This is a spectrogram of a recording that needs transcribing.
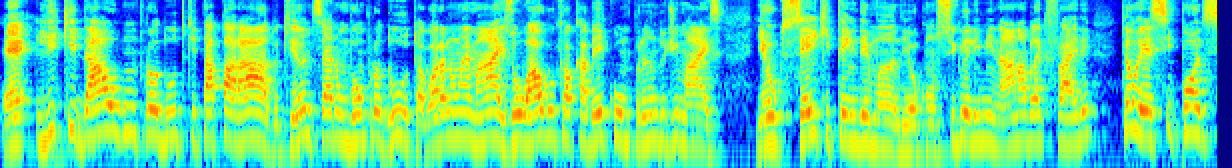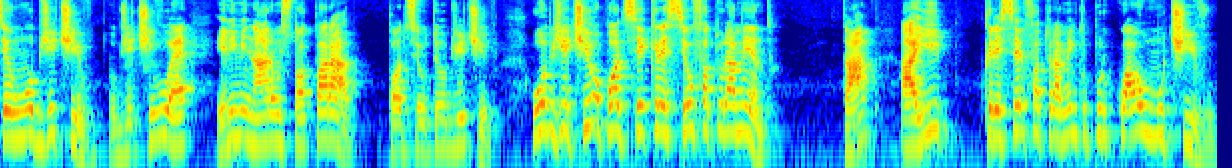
é liquidar algum produto que está parado, que antes era um bom produto, agora não é mais, ou algo que eu acabei comprando demais, e eu sei que tem demanda e eu consigo eliminar na Black Friday, então esse pode ser um objetivo. O objetivo é eliminar um estoque parado, pode ser o teu objetivo. O objetivo pode ser crescer o faturamento, tá? Aí, crescer o faturamento por qual motivo?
